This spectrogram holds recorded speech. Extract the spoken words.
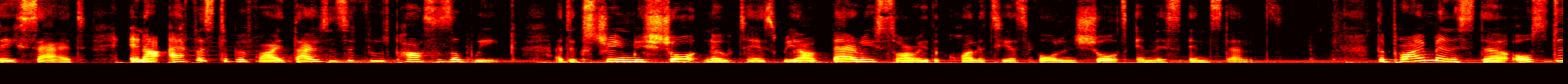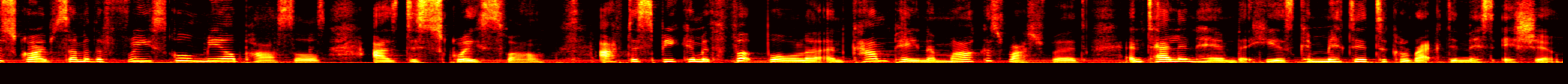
they said, In our efforts to provide thousands of food parcels a week at extremely short notice, we are very sorry the quality has fallen short in this instance. The Prime Minister also described some of the free school meal parcels as disgraceful after speaking with footballer and campaigner Marcus Rashford and telling him that he is committed to correcting this issue.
